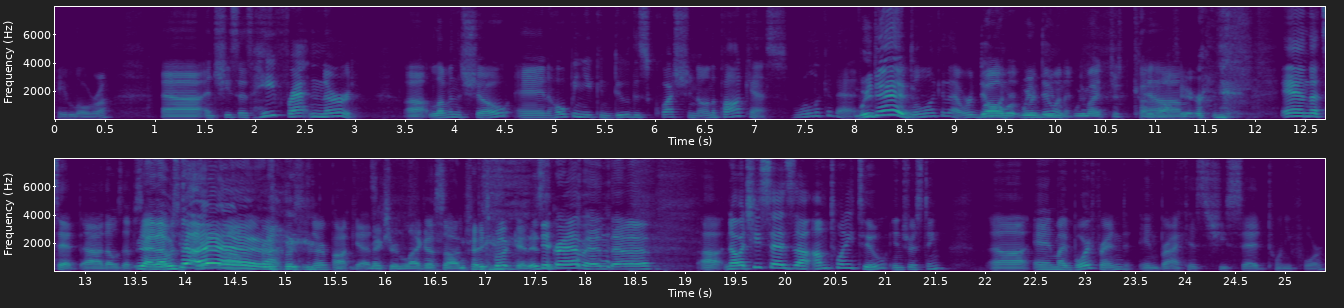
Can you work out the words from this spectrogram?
Hey, Laura. Uh, and she says, Hey, frat and nerd. Uh, loving the show and hoping you can do this question on the podcast. Well, look at that. We did. Well, look at that. We're doing well, it. we, We're doing we, it. We might just cut it off Um, here. and that's it. Uh, that was episode Yeah, that was the- 53 of hey! Versus Nerd podcast. Make sure to like us on Facebook and Instagram and. Uh, Uh, no, but she says, uh, I'm 22. Interesting. Uh, and my boyfriend, in brackets, she said 24.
